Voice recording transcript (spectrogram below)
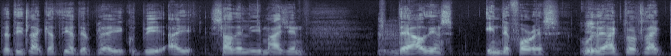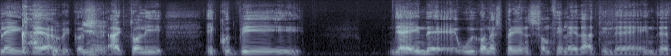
that it's like a theater play, it could be. I suddenly imagine the audience in the forest with the actors like playing there because Yeah. actually it could be. Yeah, in the we're gonna experience something like that in the in the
